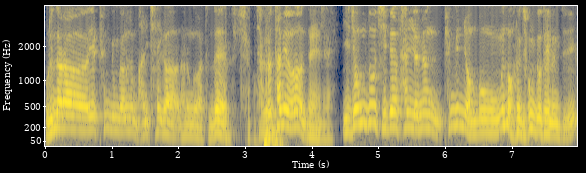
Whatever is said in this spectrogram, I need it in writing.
우리나라의 평균과는 좀 많이 차이가 나는 것 같은데, 그렇죠. 자, 그렇다면 네, 네. 이 정도 집에 살려면 평균 연봉은 어느 정도 되는지?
